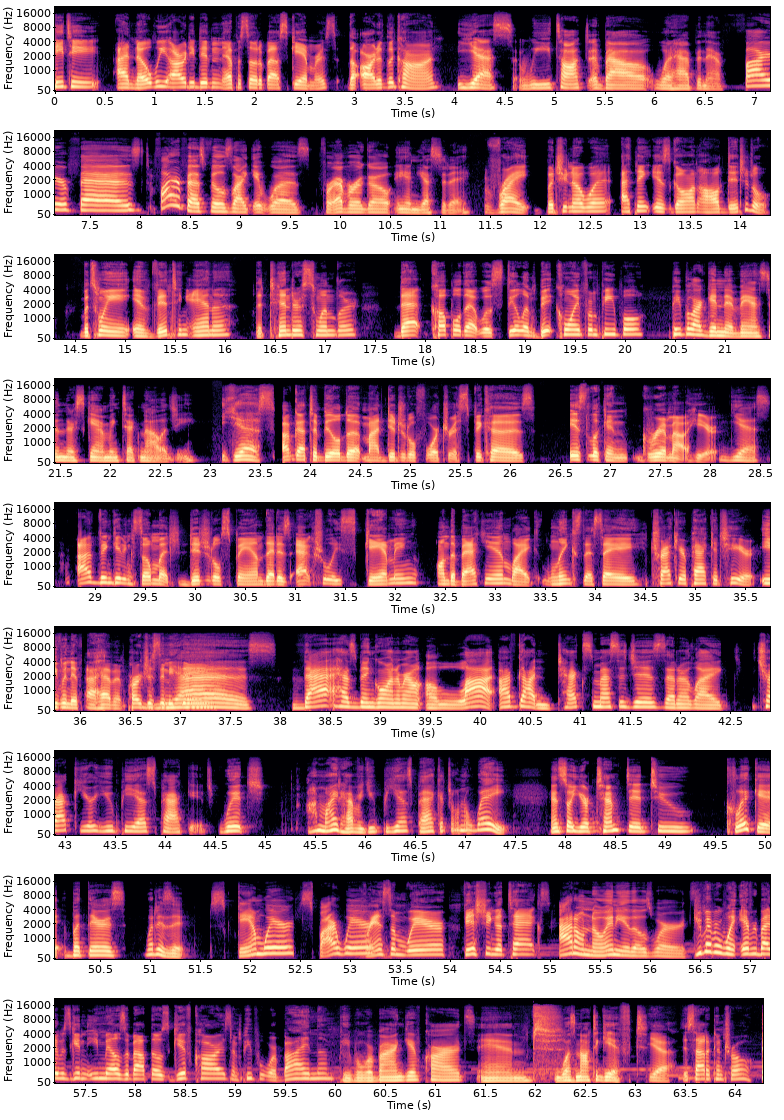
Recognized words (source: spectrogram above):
TT, I know we already did an episode about scammers, the art of the con. Yes, we talked about what happened at Fyre Fest. Firefest feels like it was forever ago and yesterday. Right. But you know what? I think it's gone all digital. Between inventing Anna, the Tinder swindler, that couple that was stealing Bitcoin from people. People are getting advanced in their scamming technology. Yes, I've got to build up my digital fortress because it's looking grim out here. Yes. I've been getting so much digital spam that is actually scamming on the back end, like links that say, track your package here, even if I haven't purchased anything. Yes. That has been going around a lot. I've gotten text messages that are like, track your UPS package, which I might have a UPS package on the way. And so you're tempted to click it, but there's, what is it? Scamware, spyware, ransomware, phishing attacks. I don't know any of those words. Do you remember when everybody was getting emails about those gift cards and people were buying them? People were buying gift cards and was not a gift. Yeah, it's out of control.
